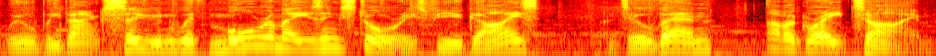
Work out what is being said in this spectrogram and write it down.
We'll be back soon with more amazing stories for you guys. Until then, have a great time.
